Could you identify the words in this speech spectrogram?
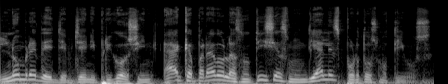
El nombre de Yevgeny Prigozhin ha acaparado las noticias mundiales por dos motivos.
